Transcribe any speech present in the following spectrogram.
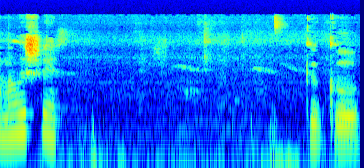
малыши? Ку-ку.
